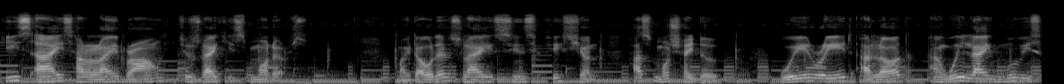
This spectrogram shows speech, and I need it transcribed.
His eyes are light brown, just like his mother's. My daughters like science fiction as much I do. We read a lot and we like movies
